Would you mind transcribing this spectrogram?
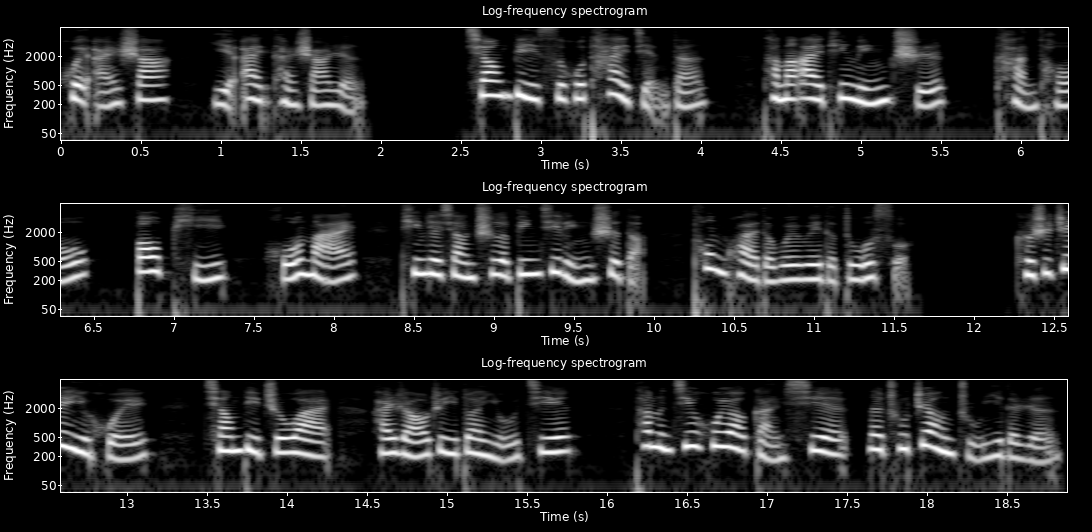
会挨杀，也爱看杀人。枪毙似乎太简单，他们爱听凌迟、砍头、剥皮、活埋，听着像吃了冰激凌似的，痛快的微微的哆嗦。可是这一回，枪毙之外还饶着一段游街，他们几乎要感谢那出这样主意的人，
